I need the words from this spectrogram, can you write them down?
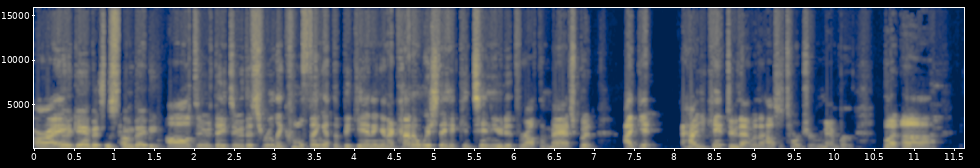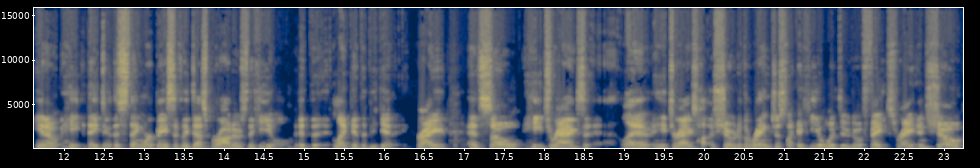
All right, gambits this time, baby. Oh, dude, they do this really cool thing at the beginning, and I kind of wish they had continued it throughout the match. But I get how you can't do that with a House of Torture member. But uh, you know, he they do this thing where basically Desperado's the heel at the like at the beginning, right? And so he drags he drags SHO to the ring just like a heel would do to a face, right? And SHO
